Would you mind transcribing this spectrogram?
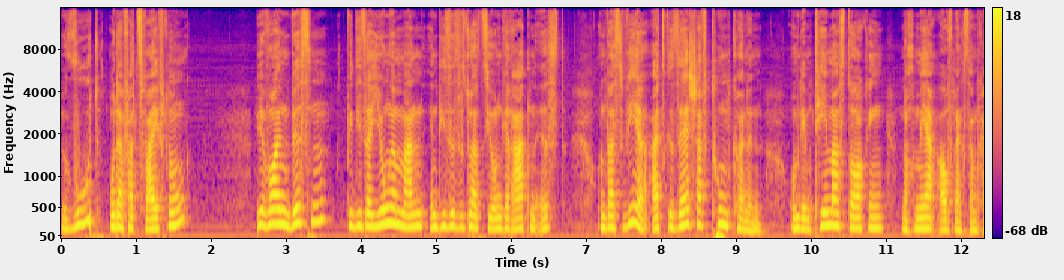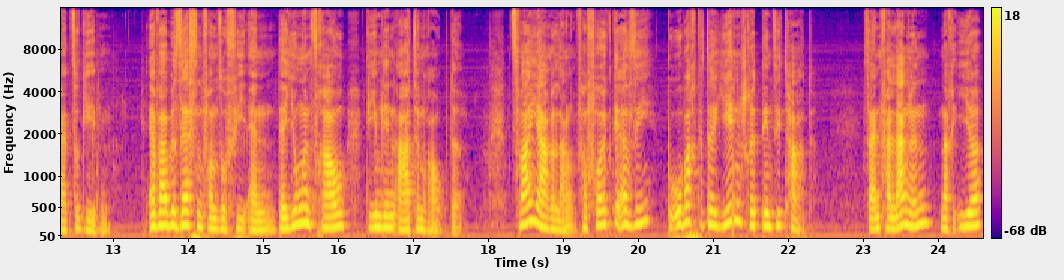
Wut oder Verzweiflung? Wir wollen wissen, wie dieser junge Mann in diese Situation geraten ist und was wir als Gesellschaft tun können, um dem Thema Stalking noch mehr Aufmerksamkeit zu geben. Er war besessen von Sophie N., der jungen Frau, die ihm den Atem raubte. Zwei Jahre lang verfolgte er sie, beobachtete jeden Schritt, den sie tat. Sein Verlangen nach ihr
